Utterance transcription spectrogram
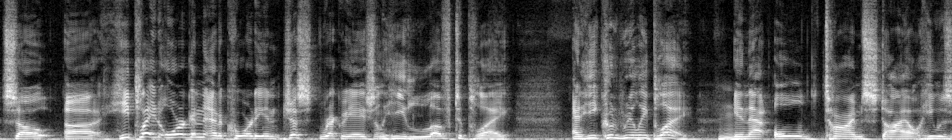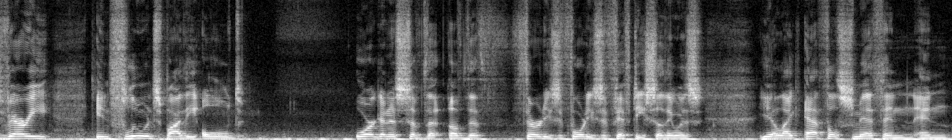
So uh, he played organ and accordion just recreationally. He loved to play, and he could really play in that old time style. He was very influenced by the old organists of the of the 30s and 40s and 50s. So there was, you know, like Ethel Smith and and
